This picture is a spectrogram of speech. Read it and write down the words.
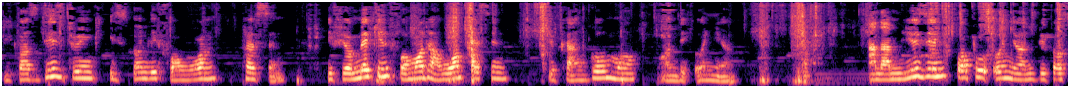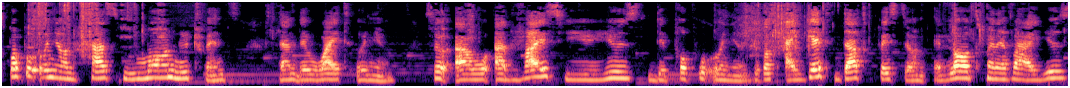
because this drink is only for one person. If you're making for more than one person, you can go more on the onion. And I'm using purple onion because purple onion has more nutrients than the white onion. So I will advise you use the purple onion because I get that question a lot whenever I use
